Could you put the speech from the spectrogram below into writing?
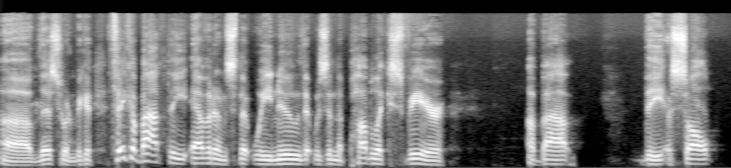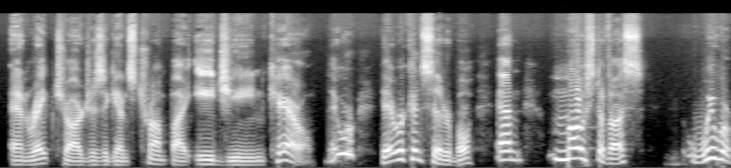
Of this one because think about the evidence that we knew that was in the public sphere about the assault and rape charges against Trump by E. Jean Carroll. They were they were considerable, and most of us we were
